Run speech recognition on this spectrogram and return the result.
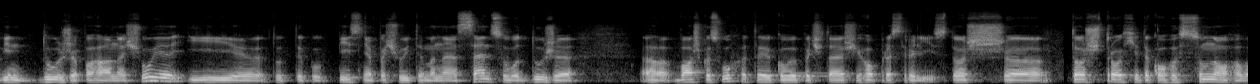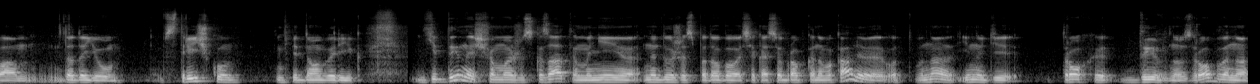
він дуже погано чує, і тут, типу, пісня Почуйте мене сенсово дуже. е, Важко слухати, коли почитаєш його прес-реліз. Тож, е, тож трохи такого сумного вам додаю в стрічку під Новий рік. Єдине, що можу сказати, мені не дуже сподобалась якась обробка на вокалі. От вона іноді трохи дивно зроблена,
